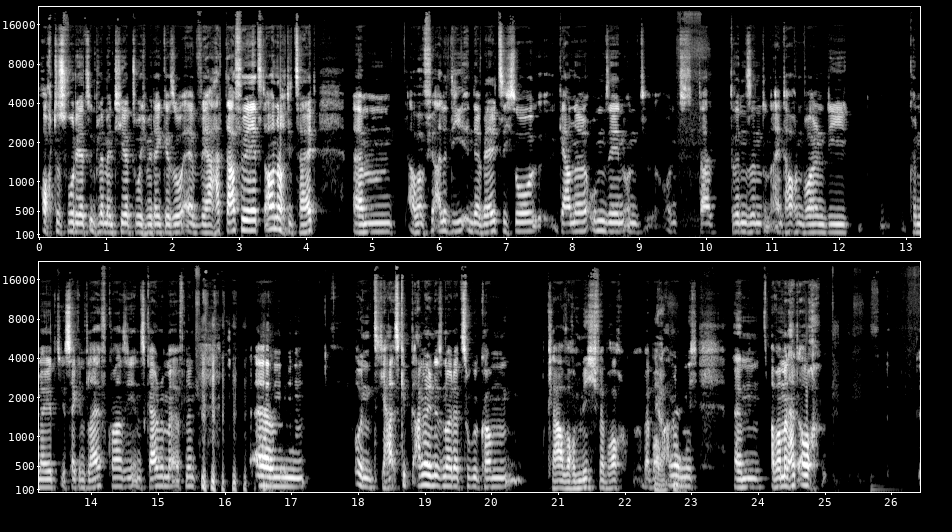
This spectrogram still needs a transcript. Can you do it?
auch das wurde jetzt implementiert, wo ich mir denke, so, äh, wer hat dafür jetzt auch noch die Zeit? Ähm, aber für alle, die in der Welt sich so gerne umsehen und, und da drin sind und eintauchen wollen, die können da jetzt ihr Second Life quasi in Skyrim eröffnen. ähm, und ja, es gibt Angeln, ist neu dazugekommen. Klar, warum nicht? Wer braucht, wer braucht ja. Angeln nicht? Ähm, aber man hat auch äh,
